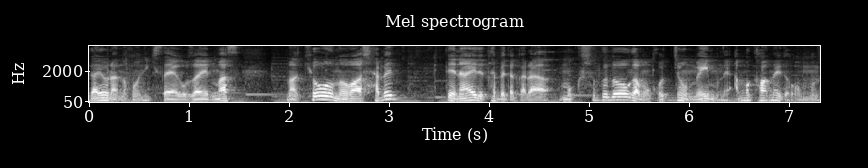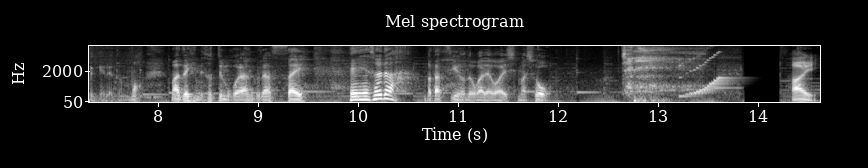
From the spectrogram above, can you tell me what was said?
概要欄の方に記載がございます。まあ今日のは喋ってないで食べたから、黙食動画もこっちもメインもね、あんま変わんないと思うんだけれども、まあぜひね、そっちもご覧ください。えー、それでは、また次の動画でお会いしましょう。じゃあねはい。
